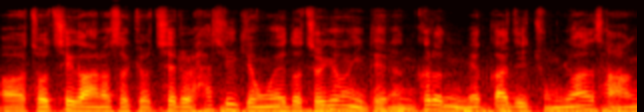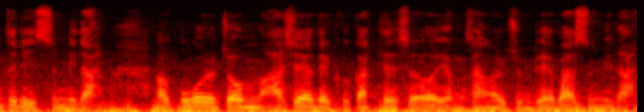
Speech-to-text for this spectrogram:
어, 좋지가 않아서 교체를 하실 경우에도 적용이 되는 그런 몇 가지 중요한 사항들이 있습니다. 어, 그걸 좀 아셔야 될 것 같아서 영상을 준비해 봤습니다.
